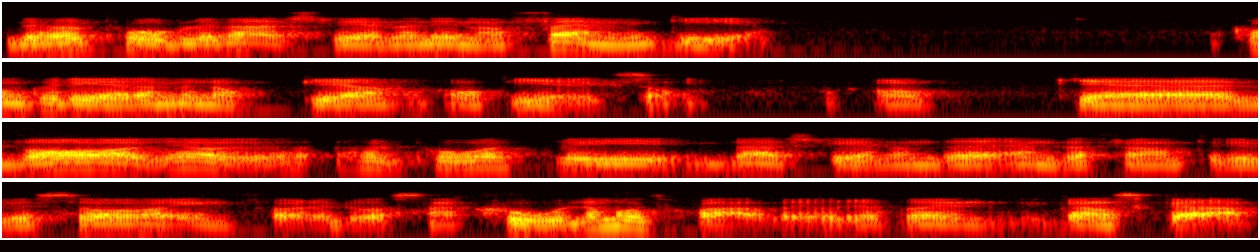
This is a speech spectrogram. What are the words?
Det höll på att bli världsledande inom 5G. Konkurrera med Nokia och Ericsson. Och eh, var, ja, höll på att bli världsledande ända fram till USA införde då sanktioner mot Huawei. Och det var en ganska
